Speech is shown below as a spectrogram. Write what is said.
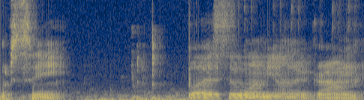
Let's see. But I still want to be underground.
